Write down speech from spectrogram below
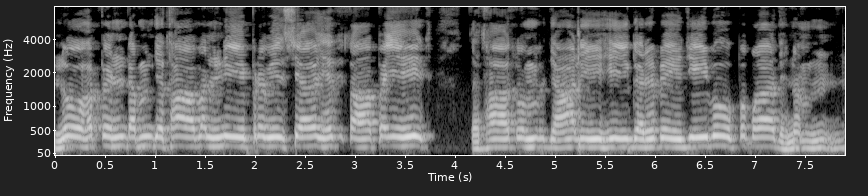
लोह पिंडम यथा प्रवेश तथा तुम जानी ही गर्भे जीवोपाधनम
